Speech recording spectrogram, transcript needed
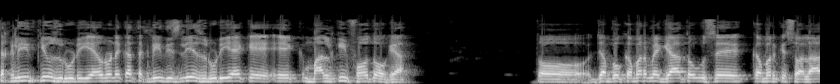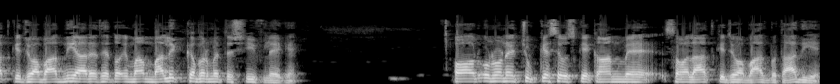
تقلید کیوں ضروری ہے؟ انہوں نے کہا، تقلید اس لیے ضروری ہے کہ ایک مالکی فوت ہو گیا۔ تو جب وہ قبر میں گیا تو اسے قبر کے سوالات کے جوابات نہیں آ رہے تھے، تو امام مالک قبر میں تشریف لے گئے۔ اور انہوں نے چپکے سے اس کے کان میں سوالات کے جوابات بتا دیے۔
